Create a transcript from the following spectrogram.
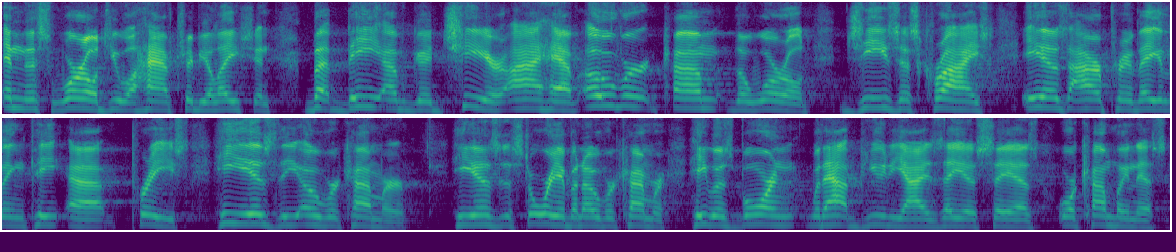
In this world you will have tribulation, but be of good cheer. I have overcome the world. Jesus Christ is our prevailing pe- uh, priest, He is the overcomer. He is the story of an overcomer. He was born without beauty, Isaiah says, or comeliness.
